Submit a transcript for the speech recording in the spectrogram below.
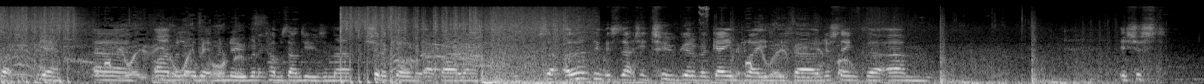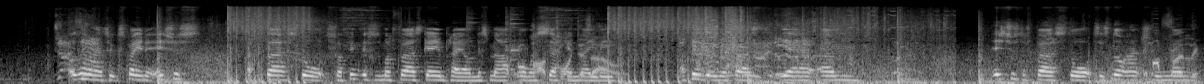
But yeah, uh, I'm a little bit of a noob when it comes down to using that. Should have killed that guy there. I don't think this is actually too good of a gameplay. To be fair, I just think that um, it's just I don't know how to explain it. It's just a first thought. So I think this is my first gameplay on this map, or my second maybe. I think it was my first. Yeah. Um, it's just a first thought. It's not actually meant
